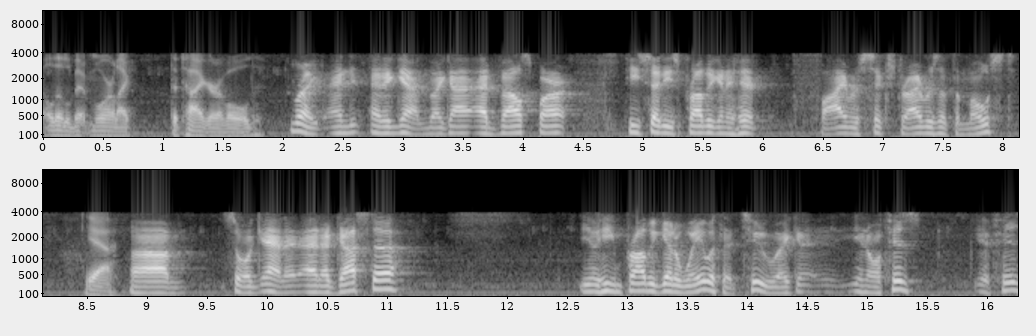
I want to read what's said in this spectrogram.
a little bit more like the Tiger of old. Right, and and again, like I- at Valspar, he said he's probably going to hit five or six drivers at the most. Yeah. Um, so again, at, at Augusta, you know, he can probably get away with it too. Like, uh, you know, if his if his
